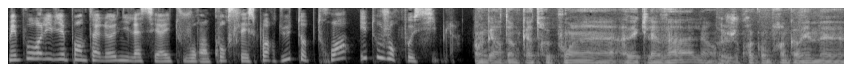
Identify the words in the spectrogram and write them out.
Mais pour Olivier Pantalone, l'ACA est toujours en course. L'espoir du top 3 est toujours possible. En gardant 4 points avec Laval, je crois qu'on prend quand même euh,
